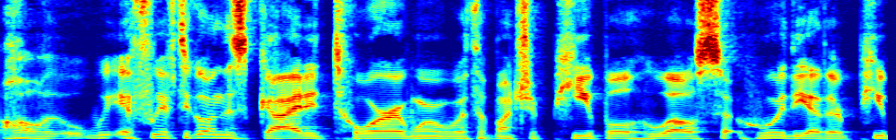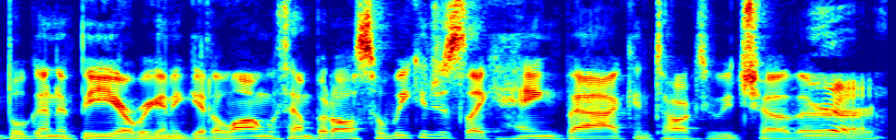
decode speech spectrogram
oh we, if we have to go on this guided tour and we're with a bunch of people who else who are the other people going to be? Are we going to get along with them? But also we can just like hang back and talk to each other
